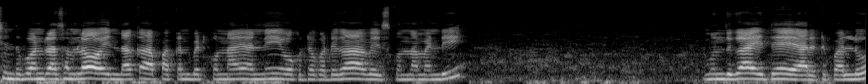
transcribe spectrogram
చింతపండు రసంలో ఇందాక పక్కన పెట్టుకున్నవన్నీ ఒకటొకటిగా వేసుకుందామండి. ముందుగా అయితే అరటిపళ్ళు.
